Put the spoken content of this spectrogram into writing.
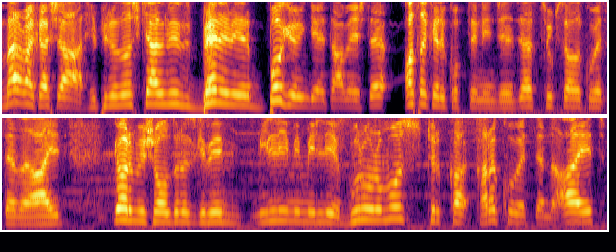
Merhaba arkadaşlar. Hepiniz hoş geldiniz. Ben Emir. Bugün GTA 5'te Atak helikopterini inceleyeceğiz. Türk Silahlı Kuvvetleri'ne ait görmüş olduğunuz gibi milli mi milli gururumuz Türk Ka- Kara Kuvvetleri'ne ait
